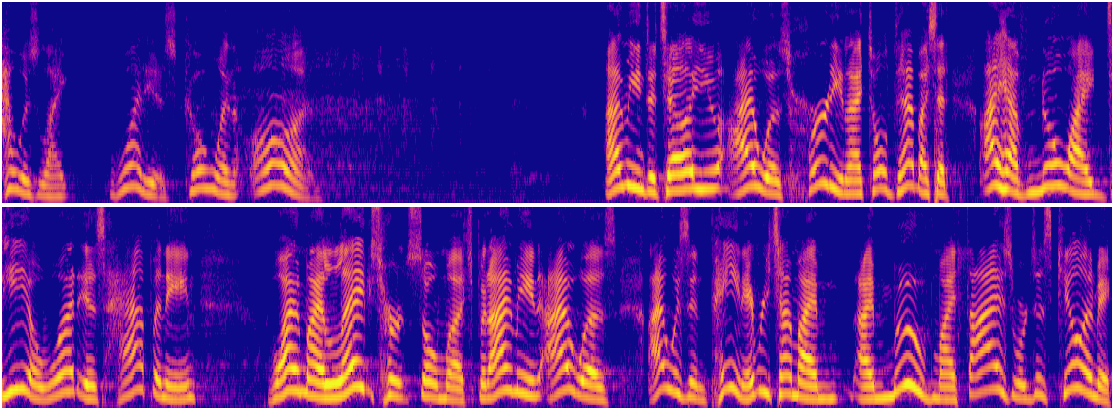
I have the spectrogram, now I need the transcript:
I was like, what is going on? I mean, to tell you, I was hurting. I told Deb, I said, I have no idea what is happening. Why my legs hurt so much. But I mean, I was I was in pain every time I I moved. My thighs were just killing me.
